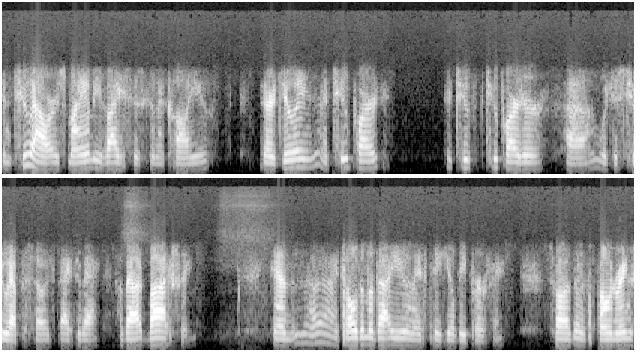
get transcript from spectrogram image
in two hours, Miami Vice is going to call you. They're doing a two-part, a two two-parter, uh, which is two episodes back to back about boxing, and uh, I told him about you, and I think you'll be perfect. So the phone rings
